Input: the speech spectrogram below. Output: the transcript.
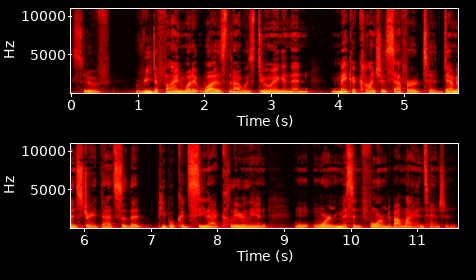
sort of redefine what it was that I was doing and then make a conscious effort to demonstrate that so that people could see that clearly. And weren't misinformed about my intention.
